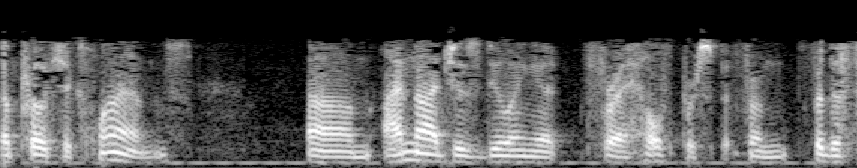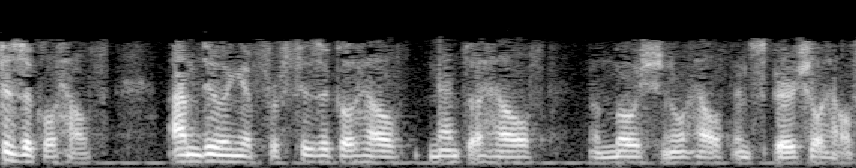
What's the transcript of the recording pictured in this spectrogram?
approach a cleanse, um, I'm not just doing it for a health perspective, from for the physical health. I'm doing it for physical health, mental health, emotional health, and spiritual health,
